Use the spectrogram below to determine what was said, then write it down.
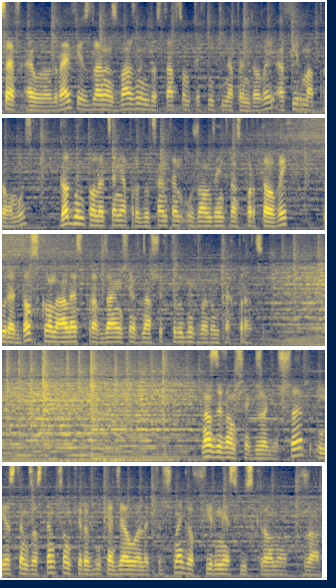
SEF Eurodrive jest dla nas ważnym dostawcą techniki napędowej, a firma Promus godnym polecenia producentem urządzeń transportowych, które doskonale sprawdzają się w naszych trudnych warunkach pracy. Nazywam się Grzegorz Szer i jestem zastępcą kierownika działu elektrycznego w firmie Swiss Chrono w Żarach.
